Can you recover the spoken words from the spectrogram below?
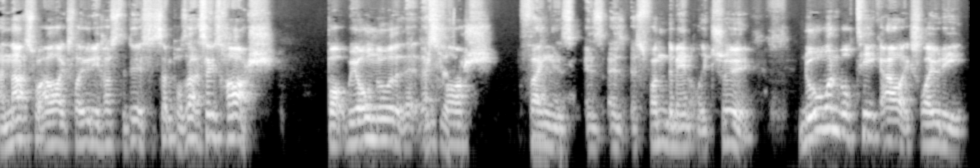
And that's what Alex Lowry has to do. It's as simple as that. It sounds harsh, but we all know that this harsh thing is, is, is, is fundamentally true. No one will take Alex Lowry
